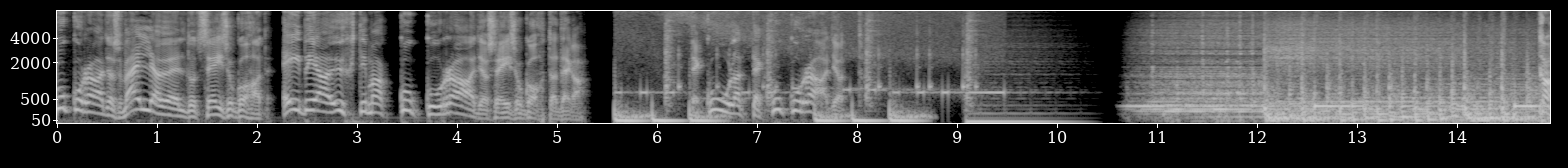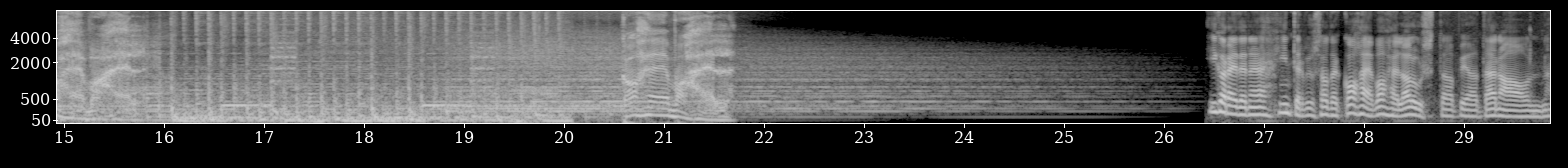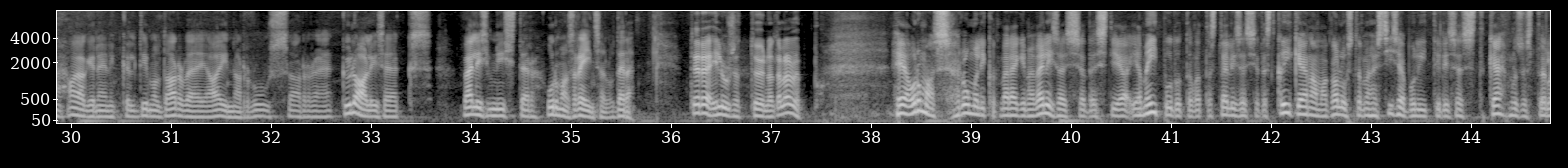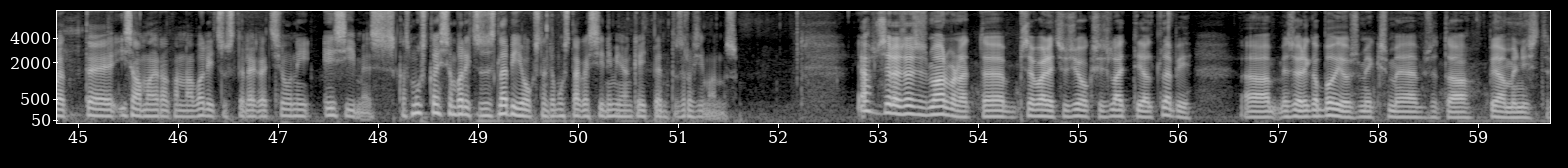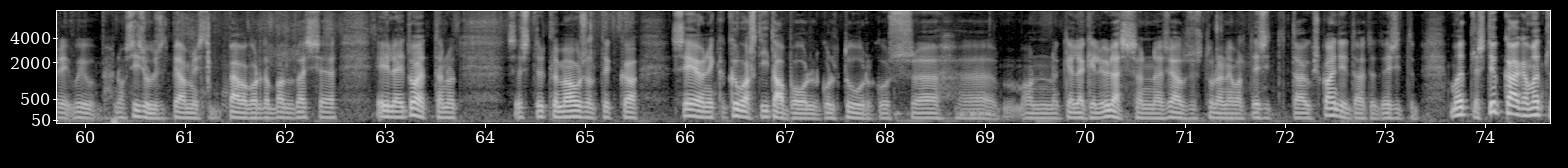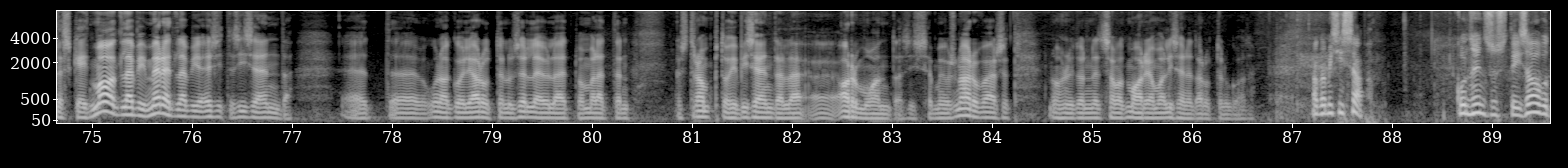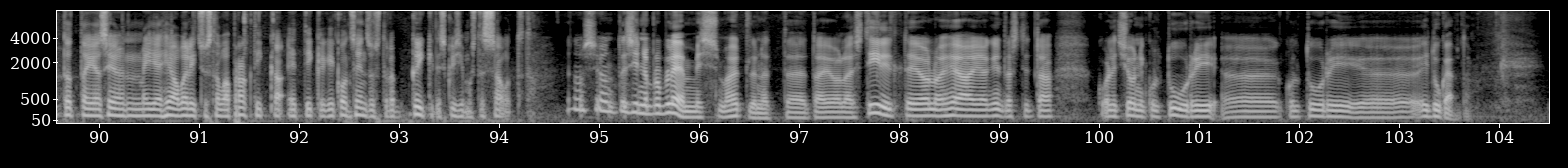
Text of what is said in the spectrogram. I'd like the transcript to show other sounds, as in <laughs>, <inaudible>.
Kuku Raadios välja öeldud seisukohad ei pea ühtima Kuku Raadio seisukohtadega. Te kuulate Kuku Raadiot. kahevahel. kahevahel igareedene intervjuusaade Kahe vahel alustab ja täna on ajakirjanikel Timo Tarve ja Ainar Ruussaar külaliseks välisminister Urmas Reinsalu, tere! tere, ilusat töönädala lõppu! hea Urmas, loomulikult me räägime välisasjadest ja, ja meid puudutavatest välisasjadest kõige enam, aga alustame ühest sisepoliitilisest kähmlusest, te olete Isamaa erakonna valitsusdelegatsiooni esimees. kas must kass on valitsusest läbi jooksnud ja musta kassi nimi on Keit Pentus-Rosimannus? Jah, selles asjas ma arvan, et äh, see valitsus jooksis lati alt läbi äh, ja see oli ka põhjus, miks me seda peaministri või noh, sisuliselt peaministri päevakorda pandud asja eile ei toetanud, sest ütleme ausalt ikka, see on ikka kõvasti ida pool kultuur, kus äh, on kellelgi ülesanne seadusest tulenevalt esitada üks kandidaat ja ta esitab, mõtles tükk aega, mõtles, käid maad läbi, mered läbi ja esitas iseenda. et kunagi oli arutelu selle üle, et ma mäletan, kas Trump tohib iseendale äh, armu anda, siis see mõjus naeruväärselt, noh nüüd on needsamad Maarjamaal ise need arutelukohad. aga mis siis saab? konsensust ei saavutata ja see on meie hea valitsustava praktika, et ikkagi konsensus tuleb kõikides küsimustes saavutada noh, see on tõsine probleem, mis ma ütlen, et äh, ta ei ole stiililt ei ole hea ja kindlasti ta koalitsioonikultuuri, äh, kultuuri ei tugevda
